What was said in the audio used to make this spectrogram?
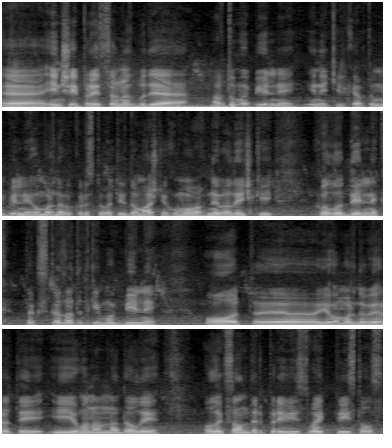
Е, Інший приз це у нас буде автомобільний і не тільки автомобільний, його можна використовувати і в домашніх умовах, невеличкий холодильник, так сказати, такий мобільний. От, е, його можна виграти і його нам надали Олександр привіз White Crystals.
